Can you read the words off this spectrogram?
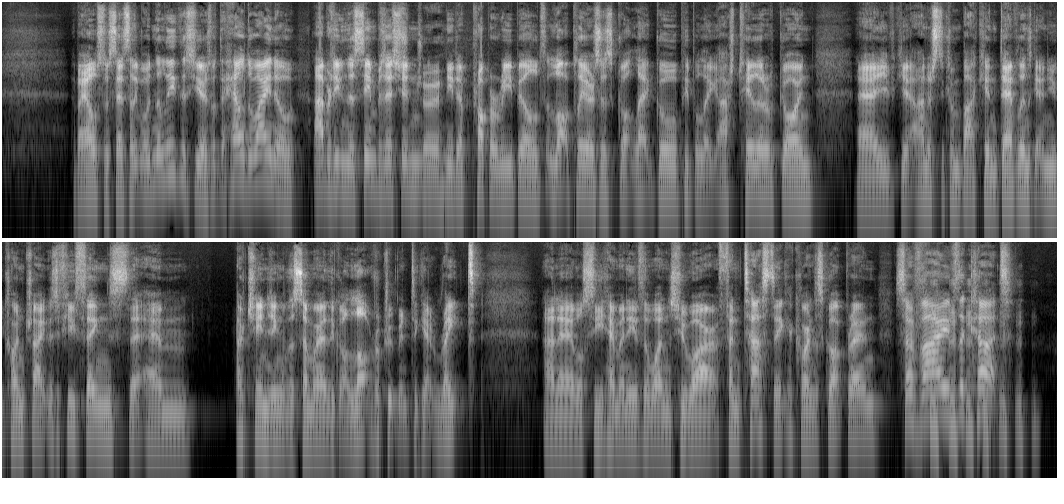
If I also said something, well, in the league this year, what the hell do I know? Aberdeen in the same position, need a proper rebuild. A lot of players has got let go. People like Ash Taylor have gone. Uh, you've got Anderson come back in. Devlin's getting a new contract. There's a few things that um, are changing over the summer. They've got a lot of recruitment to get right. And uh, we'll see how many of the ones who are fantastic, according to Scott Brown, survive the cut.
